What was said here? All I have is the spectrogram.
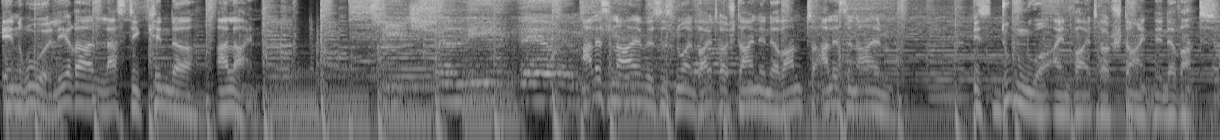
in Ruhe. Lehrer, lass die Kinder allein. Alles in allem ist es nur ein weiterer Stein in der Wand. Alles in allem bist du nur ein weiterer Stein in der Wand.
